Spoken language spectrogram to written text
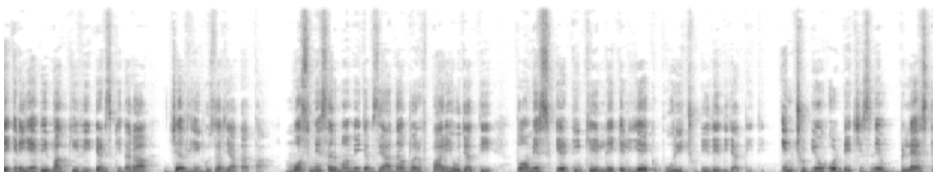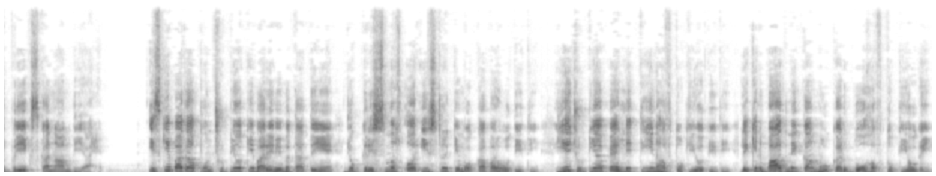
लेकिन ये भी बाकी वीकेंड्स की तरह जल्द ही गुजर जाता था। मौसम सरमा में जब ज़्यादा बर्फबारी हो जाती तो हमें स्केटिंग खेलने के लिए एक पूरी छुट्टी दे दी जाती थी। इन छुट्टियों को डेचिस ने ब्लेस्ड ब्रेक्स का नाम दिया है। इसके बाद आप उन छुट्टियों के बारे में बताते हैं जो क्रिसमस और ईस्टर के मौका पर होती थी। ये छुट्टियाँ पहले तीन हफ्तों की होती थी, लेकिन बाद में कम होकर दो हफ्तों की हो गई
